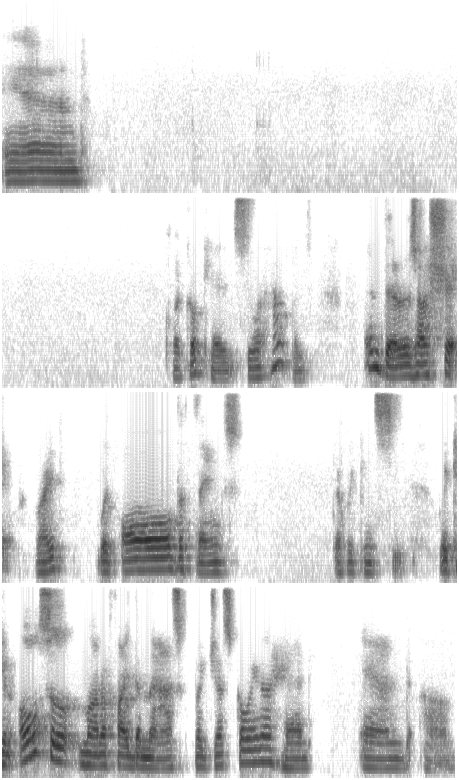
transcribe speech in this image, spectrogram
And click OK and see what happens. And there is our shape, right? With all the things that we can see. We can also modify the mask by just going ahead and um,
